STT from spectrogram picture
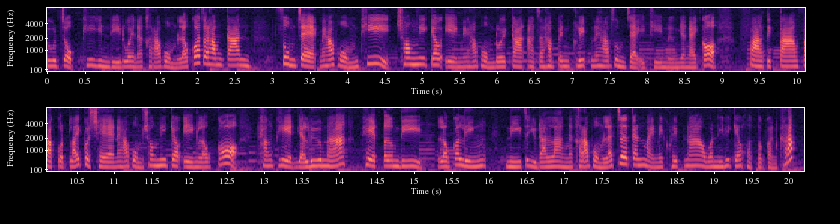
ดูจบพี่ยินดีด้วยนะครับผมแล้วก็จะทำการ สุ่มแจกนะคะผมที่ช่องนี่แก้วเองนะคะผมโดยการอาจจะทำเป็นคลิปนะครับสุ่มแจกอีกทีหนึ่งยังไงก็ฝากติดตามฝากกดไลค์กดแชร์นะคะผมช่องนี่แก้วเองแล้วก็ทางเพจอย่าลืมนะ เพจเติมดี แล้วก็ลิงก์นี้จะอยู่ด้านล่างนะครับผมและเจอกันใหม่ในคลิปหน้าวันนี้พี่แก้วขอตัวก่อนครับ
